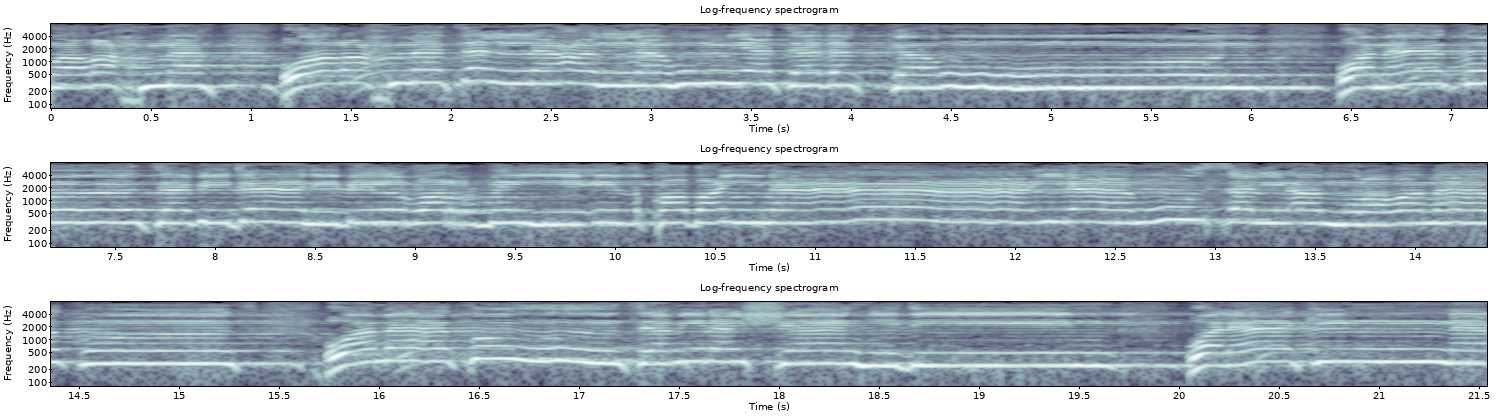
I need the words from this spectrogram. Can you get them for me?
ورحمة ورحمة لعلهم يتذكرون. وما كنت بجانب الغربي إذ قضينا إلى موسى الأمر وما كنت وما كنت من الشاهدين. ولكننا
